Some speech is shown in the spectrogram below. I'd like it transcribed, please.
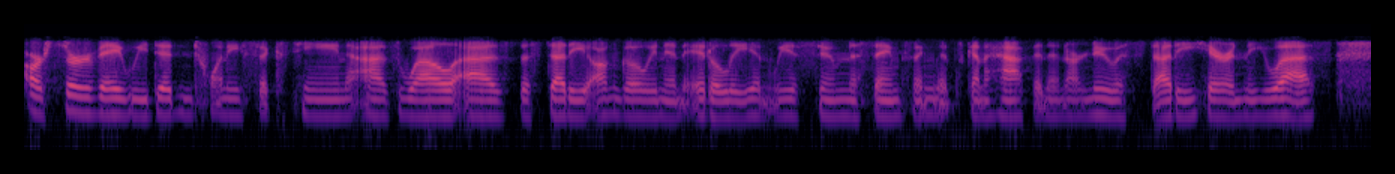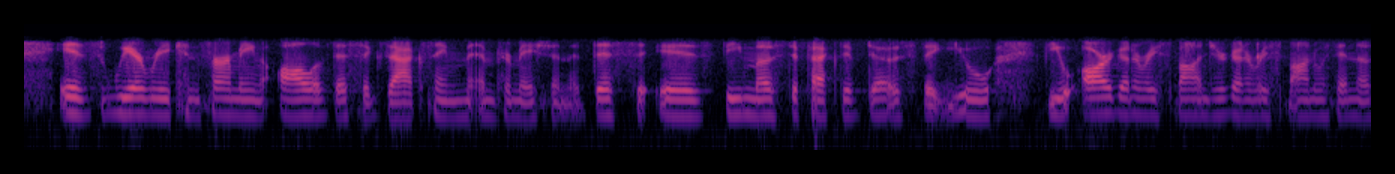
our survey we did in 2016 as well as the study ongoing in Italy and we assume the same thing that's going to happen in our newest study here in the US is we are reconfirming all of this exact same information that this is the most effective dose that you if you are going to respond you're going to respond within those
